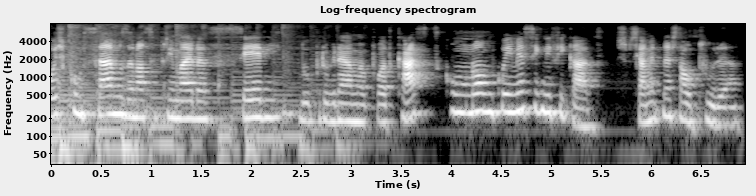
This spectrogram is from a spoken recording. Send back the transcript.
Hoje começamos a nossa primeira série do programa podcast com um nome com imenso significado, especialmente nesta altura.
